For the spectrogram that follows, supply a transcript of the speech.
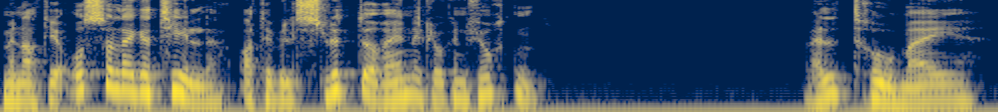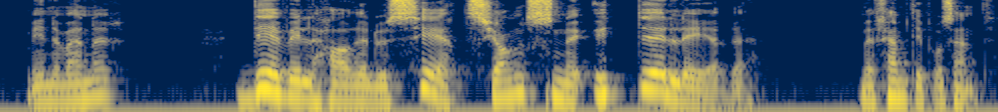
men at jeg også legger til at det vil slutte å regne klokken 14. Vel, tro meg, mine venner, det vil ha redusert sjansene ytterligere med 50%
